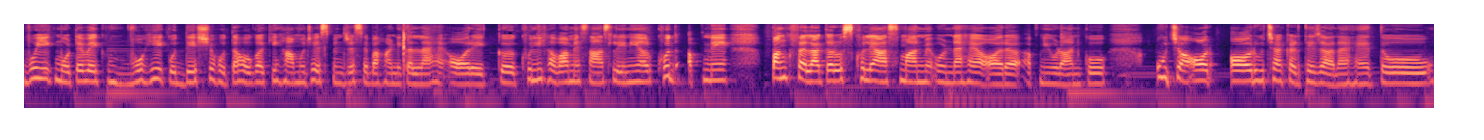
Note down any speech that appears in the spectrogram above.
वही एक मोटिव एक वही एक उद्देश्य होता होगा कि हाँ मुझे इस पिंजरे से बाहर निकलना है और एक खुली हवा में सांस लेनी है और ख़ुद अपने पंख फैलाकर उस खुले आसमान में उड़ना है और अपनी उड़ान को ऊँचा और और ऊँचा करते जाना है। तो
